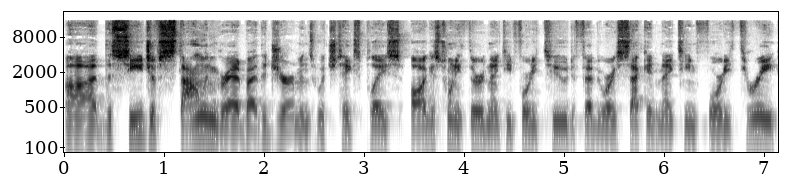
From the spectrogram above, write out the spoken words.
Uh, the siege of Stalingrad by the Germans, which takes place August 23, 1942 to February 2nd, 1943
